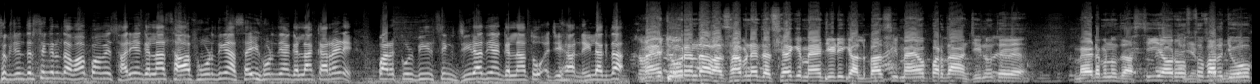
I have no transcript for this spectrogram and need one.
ਸੁਖਜਿੰਦਰ ਸਿੰਘ ਰੰਧਾਵਾ ਭਾਵੇਂ ਸਾਰੀਆਂ ਗੱਲਾਂ ਸਾਫ਼ ਹੋਣ ਦੀਆਂ ਸਹੀ ਹੋਣ ਦੀਆਂ ਗੱਲਾਂ ਕਰ ਰਹੇ ਨੇ ਪਰ ਕੁਲਬੀਰ ਸਿੰਘ ਜੀਰਾ ਦੀਆਂ ਗੱਲਾਂ ਤੋਂ ਅਜਿਹਾ ਨਹੀਂ ਲੱਗਦਾ ਮੈਂ ਜੋ ਰੰਧਾਵਾ ਸਾਹਿਬ ਨੇ ਦੱਸਿਆ ਕਿ ਮੈਂ ਜਿਹੜੀ ਗੱਲਬਾਤ ਸੀ ਮੈਂ ਉਹ ਪ੍ਰਧਾਨ ਜੀ ਨੂੰ ਤੇ ਮੈਡਮ ਨੂੰ ਦੱਸਤੀ ਔਰ ਉਸ ਤੋਂ ਬਾਅਦ ਜੋ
